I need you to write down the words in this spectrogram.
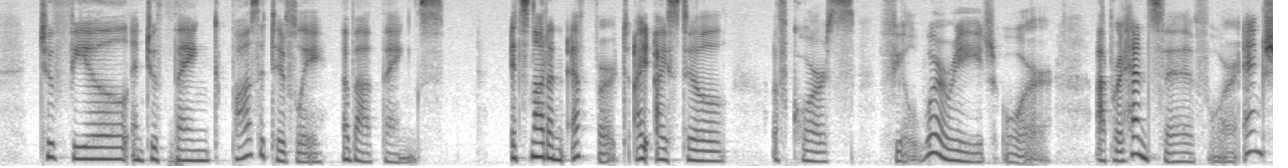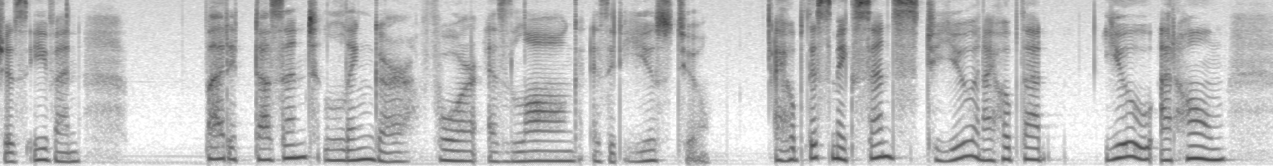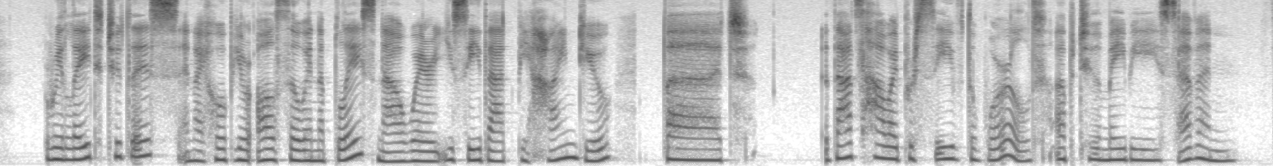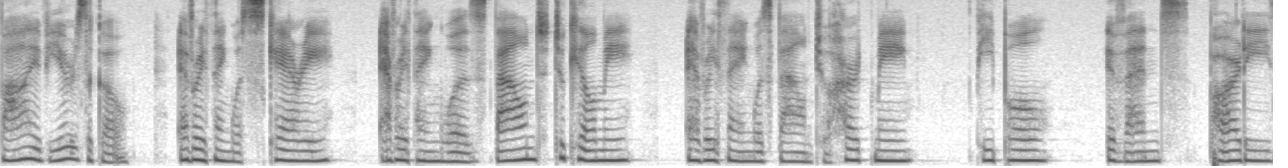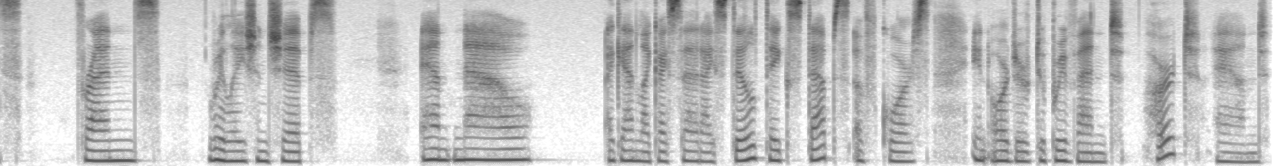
to feel and to think positively about things. It's not an effort. I, I still, of course, feel worried or apprehensive or anxious, even, but it doesn't linger for as long as it used to. I hope this makes sense to you, and I hope that you at home relate to this. And I hope you're also in a place now where you see that behind you. But that's how I perceived the world up to maybe seven, five years ago. Everything was scary. Everything was bound to kill me. Everything was bound to hurt me. People, events, parties, friends, relationships. And now, again, like I said, I still take steps, of course, in order to prevent hurt and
